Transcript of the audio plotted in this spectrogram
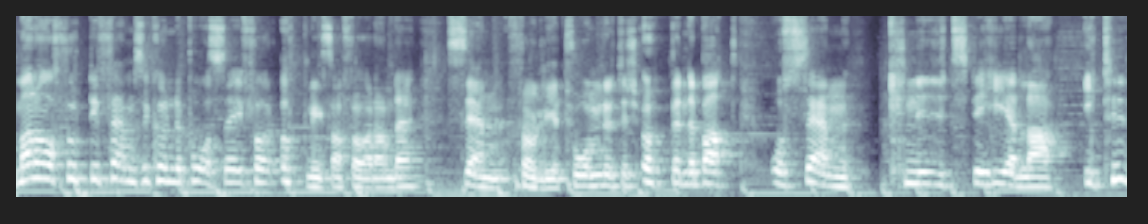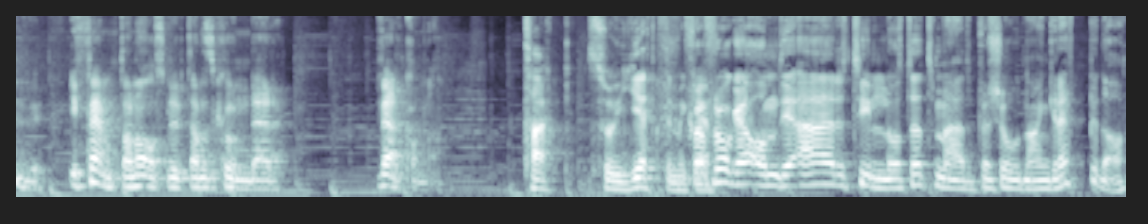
Man har 45 sekunder på sig för öppningsanförande, sen följer två minuters öppen debatt och sen knyts det hela i tu i 15 avslutande sekunder. Välkomna! Tack så jättemycket. Får jag fråga om det är tillåtet med personangrepp idag?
